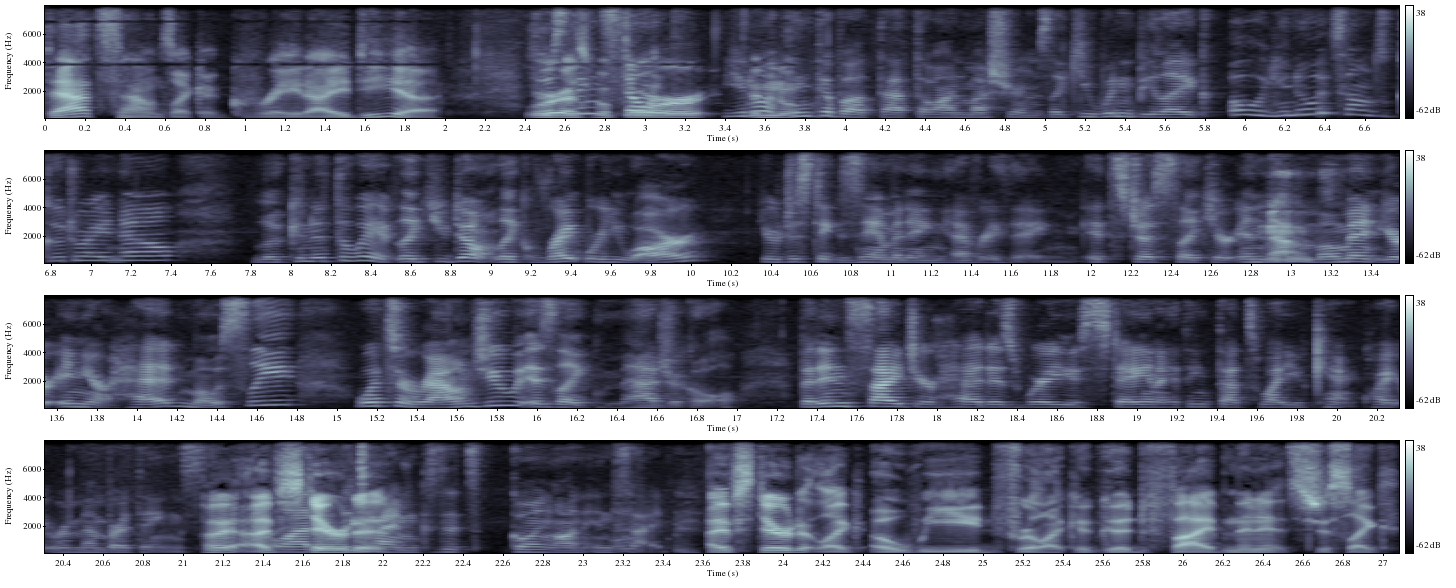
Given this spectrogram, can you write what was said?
That sounds like a great idea. Those Whereas before, don't, you don't no- think about that though on mushrooms. Like you wouldn't be like, oh, you know what sounds good right now? Looking at the wave. Like you don't. Like right where you are, you're just examining everything. It's just like you're in that Mm-hmm. moment. You're in your head mostly. What's around you is like magical. But inside your head is where you stay, and I think that's why you can't quite remember things. Oh, yeah, I've stared at- time because it's going on inside. I've stared at like a weed for like a good five minutes, just like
